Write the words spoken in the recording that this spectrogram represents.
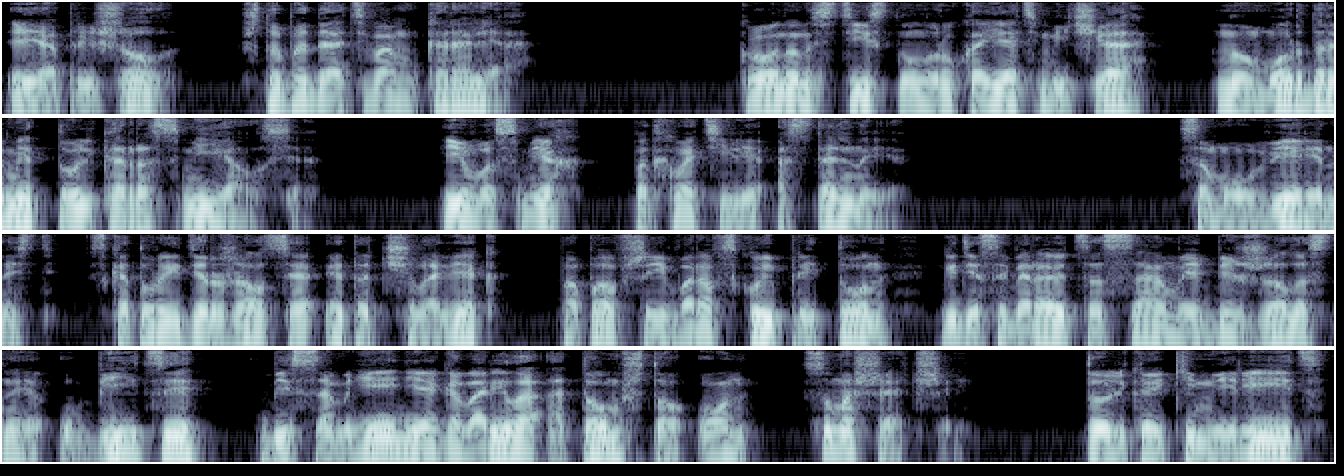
«Я пришел, чтобы дать вам короля». Конан стиснул рукоять меча, но Мордорми только рассмеялся. Его смех подхватили остальные. Самоуверенность, с которой держался этот человек, попавший в воровской притон, где собираются самые безжалостные убийцы, без сомнения говорила о том, что он сумасшедший. Только кемериец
